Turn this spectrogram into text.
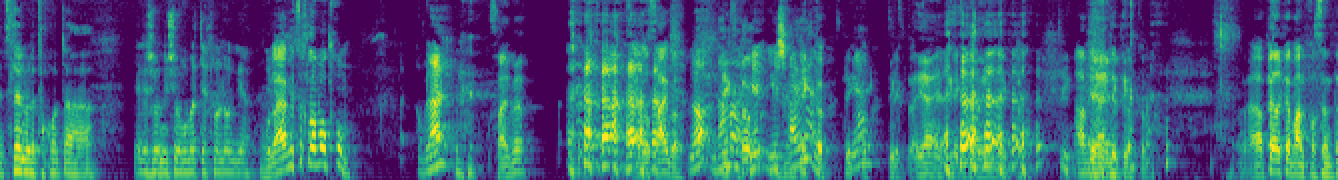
אצלנו לפחות, אלה שעוד נשארו בטכנולוגיה. ואולי היה צריך לעבור תחום. אולי? סייבר? סייבר סייבר. לא, למה? יש לך טיקטוק, טיקטוק, טיקטוק. הפרק הבא נפרסם את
